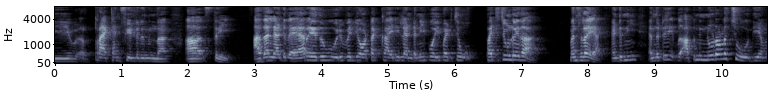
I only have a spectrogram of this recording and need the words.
ഈ ട്രാക്ക് ആൻഡ് ഫീൽഡിൽ നിന്ന ആ സ്ത്രീ. അതല്ലാണ്ട് വേറെ ഏത് ഒരു വലിയ ഓട്ടക്കാരി ലണ്ടനിൽ പോയി പഠിച്ച് പറ്റിച്ചുകൊണ്ടുപോയതാ മനസ്സിലായ? എന്നിട്ട് നീ എന്നിട്ട് അപ്പൊ നിന്നോടുള്ള ചോദ്യം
